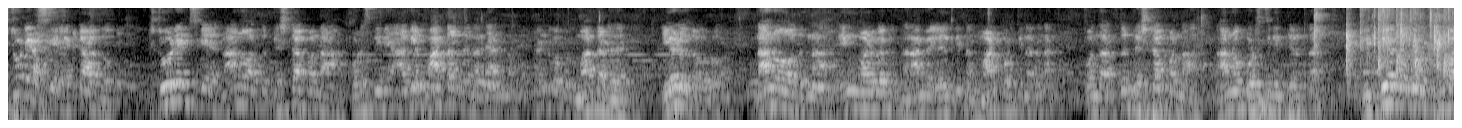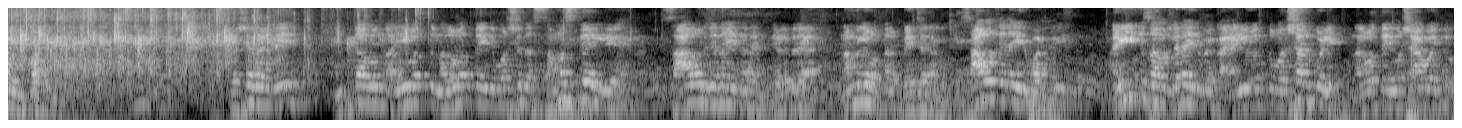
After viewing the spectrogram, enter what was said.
ಸ್ಟೂಡೆಂಟ್ಸ್ಗೆ ಲೆಕ್ಕ ಅದು. ಸ್ಟೂಡೆಂಟ್ಸ್ಗೆ ನಾನು ಅದು ಡೆಸ್ಕ್ಟಾಪ್ ಅನ್ನ ಕೊಡಿಸ್ತೀನಿ. ಹಾಗೆ ಮಾತಾಡಿದೆ ನಾನು ಯಾರು, ನಮ್ಮ ಫ್ರೆಂಡ್ ಒಬ್ಬರು ಮಾತಾಡಿದೆ. ಹೇಳಿದ್ರು ಅವರು, ನಾನು ಅದನ್ನ ಹೆಂಗ್ ಮಾಡ್ಬೇಕು ನಾನು ಆಮೇಲೆ ಹೇಳ್ತೀನಿ, ನಾನು ಮಾಡ್ಕೊಡ್ತೀನಿ ಅದನ್ನ. ಒಂದು ಅರ್ಧ ಡೆಸ್ಟಾಪನ್ನು ನಾನು ಕೊಡಿಸ್ತೀನಿ ಅಂತ ಹೇಳ್ತಾ, ವಿದ್ಯೆ ಅನ್ನೋದು ತುಂಬಾ ಇಂಪಾರ್ಟೆಂಟ್ ಸ್ಪೆಷಲ್ ಆಗಿ ಇಂಥ ಒಂದು ಐವತ್ತು, ನಲವತ್ತೈದು ವರ್ಷದ ಸಂಸ್ಥೆಯಲ್ಲಿ ಸಾವಿರ ಜನ ಇದ್ದಾರೆ ಅಂತ ಹೇಳಿದ್ರೆ ನಮಗೆ ಒಂಥರ ಬೇಜಾರಾಗುತ್ತೆ. ಸಾವಿರ ಜನ ಇರಬಾರ್ದು. ಐದು ಸಾವಿರ ಜನ ಇರಬೇಕು. ಐವತ್ತು ವರ್ಷ ಅನ್ಕೊಳ್ಳಿ. ನಲವತ್ತೈದು ವರ್ಷ ಆಗೋಯ್ತು.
